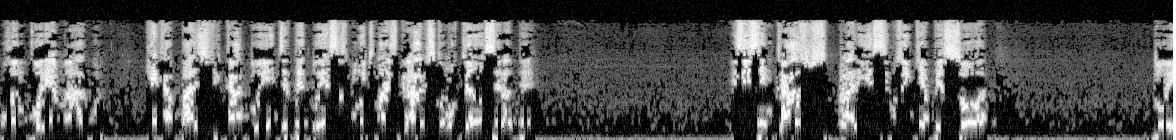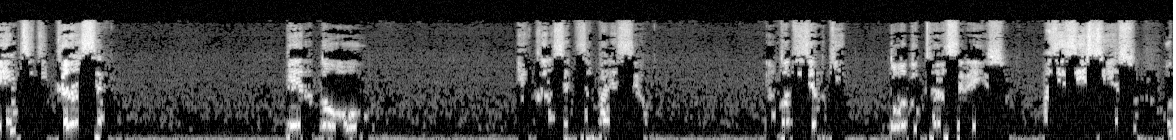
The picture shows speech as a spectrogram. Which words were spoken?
o rancor e a mágoa que é capaz de ficar doente até doenças muito mais graves, como câncer até. Existem casos claríssimos em que a pessoa doente de câncer perdoou e o câncer desapareceu. Eu não estou dizendo que todo câncer é isso, mas existe isso. O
